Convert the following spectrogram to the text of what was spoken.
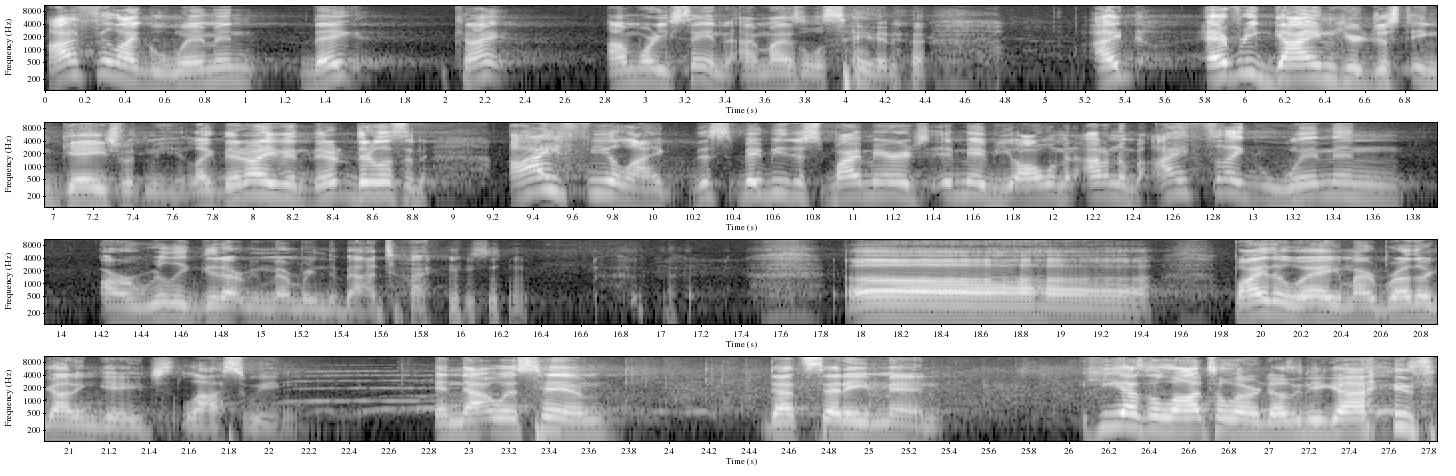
I feel like women, they can I I'm already saying it, I might as well say it. I, every guy in here just engaged with me. Like they're not even, they're, they're listening. I feel like this maybe just my marriage, it may be all women, I don't know, but I feel like women are really good at remembering the bad times. uh, by the way, my brother got engaged last week, and that was him that said amen. He has a lot to learn, doesn't he, guys?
